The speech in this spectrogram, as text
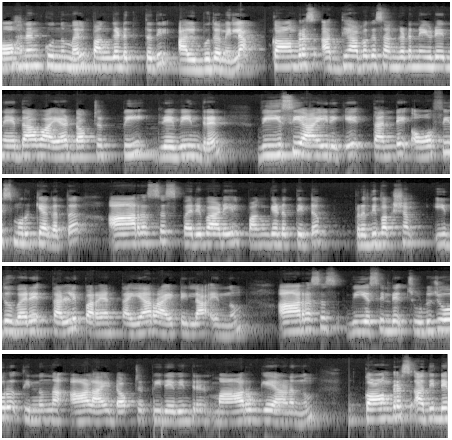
മോഹനൻ കുന്നുമ്മൽ പങ്കെടുത്തതിൽ അത്ഭുതമില്ല. കോൺഗ്രസ് അധ്യാപക സംഘടനയുടെ നേതാവായ doctor P Raveendran V C ആയിരിക്കെ തന്റെ ഓഫീസ് മുറിക്കകത്ത് ആർ എസ് എസ് പരിപാടിയിൽ പങ്കെടുത്തിട്ട് പ്രതിപക്ഷം ഇതുവരെ തള്ളിപ്പറയാൻ തയ്യാറായിട്ടില്ല എന്നും ആർ എസ് എസ് വി എസിന്റെ ചുടുചോറ് തിന്നുന്ന ആളായി ഡോക്ടർ പി രവീന്ദ്രൻ മാറുകയാണെന്നും കോൺഗ്രസ് അതിന്റെ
